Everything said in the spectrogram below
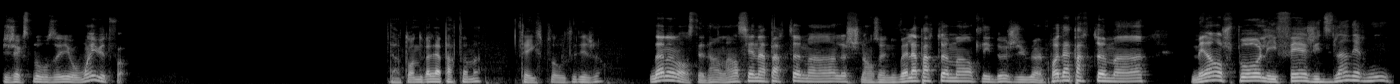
Puis j'ai explosé au moins huit fois. Dans ton nouvel appartement, t'as explosé déjà? Non, non, non, c'était dans l'ancien appartement. Là, je suis dans un nouvel appartement. Entre les deux, j'ai eu un pas d'appartement. Mélange pas les faits. J'ai dit l'an dernier.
